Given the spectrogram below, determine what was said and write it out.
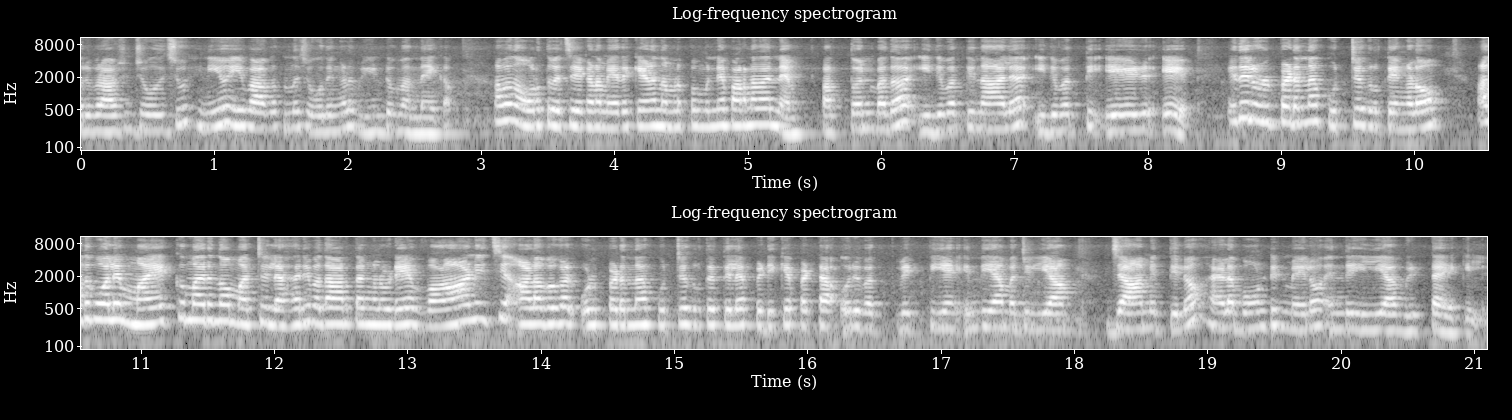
ഒരു പ്രാവശ്യം ചോദിച്ചു. ഇനിയും ഈ ഭാഗത്തുനിന്ന് ചോദ്യങ്ങൾ വീണ്ടും വന്നേക്കാം. അപ്പൊ ഓർത്ത് വെച്ചേക്കണം ഏതൊക്കെയാണ് നമ്മളിപ്പോ മുന്നേ പറഞ്ഞത് തന്നെ പത്തൊൻപത് ഇരുപത്തിനാല് ഇരുപത്തി ഏഴ് എ. ഇതിൽ ഉൾപ്പെടുന്ന കുറ്റകൃത്യങ്ങളോ അതുപോലെ മയക്കുമരുന്നോ മറ്റ് ലഹരി പദാർത്ഥങ്ങളുടെ വാണിജ്യ അളവുകൾ ഉൾപ്പെടുന്ന കുറ്റകൃത്യത്തിലെ പിടിക്കപ്പെട്ട ഒരു വ്യക്തിയെ എന്ത് ചെയ്യാൻ പറ്റില്ല ജാമ്യത്തിലോ അയാളെ ബോണ്ടിന്മേലോ എന്ത് ചെയ്യില്ല? വിട്ടയക്കില്ല.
